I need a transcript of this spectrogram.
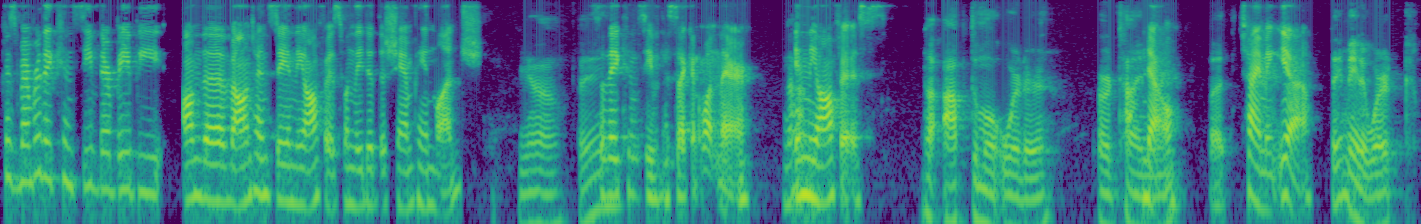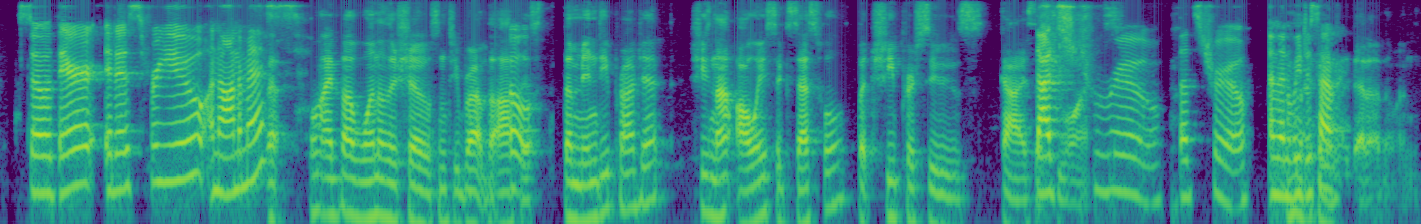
because remember they conceived their baby on the valentine's day in the office when they did the champagne lunch yeah, they, so they conceived the second one there in the office the optimal order or timing. No. but timing yeah they made it work. So there it is for you anonymous Uh, well, I thought one other show since you brought up The Oh. Office, The Mindy Project. She's not always successful, but she pursues guys that that's she wants. true that's true and then we just have that other one.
